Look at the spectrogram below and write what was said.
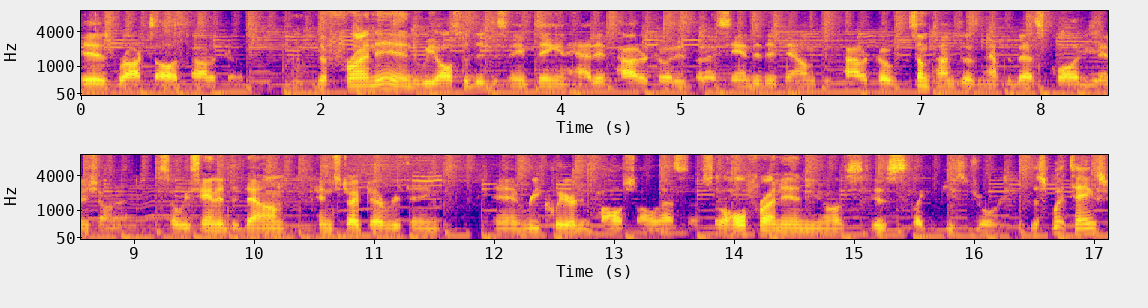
is rock solid powder coat. The front end, we also did the same thing and had it powder coated, but I sanded it down because powder coat sometimes doesn't have the best quality finish on it. So we sanded it down, pinstriped everything, and re-cleared and polished all that stuff. So the whole front end, you know, is, is like a piece of jewelry. The split tanks,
